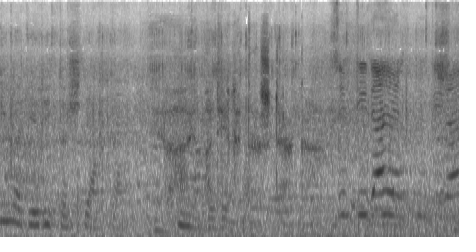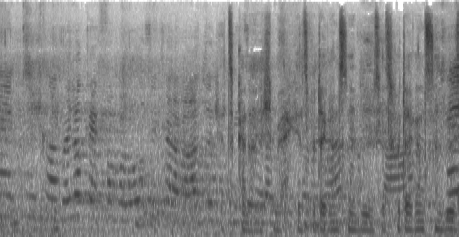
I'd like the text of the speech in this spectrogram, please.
immer die Ritter stärker. Ja, immer die Ritter stärker. Sind die da hinten, die da hinten kommen? Jetzt kann er nicht mehr. Jetzt wird er ganz nervös. Jetzt wird er ganz nervös.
